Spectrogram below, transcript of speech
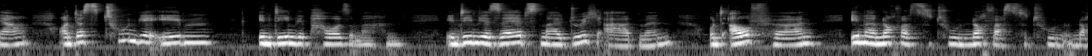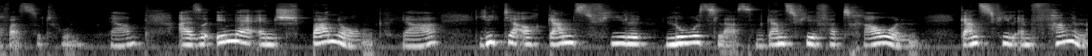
Ja, und das tun wir eben, indem wir Pause machen, indem wir selbst mal durchatmen und aufhören, immer noch was zu tun, noch was zu tun und noch was zu tun. Ja, also in der Entspannung, ja, liegt ja auch ganz viel Loslassen, ganz viel Vertrauen, ganz viel Empfangen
